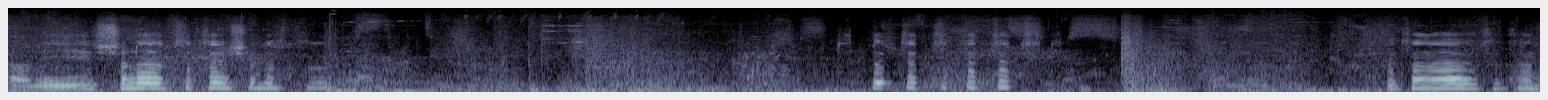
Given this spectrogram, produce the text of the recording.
Tamam iyi. Şunu tutun şunu tutun. Tut tut tut tut tut. Tutun abi tutun.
